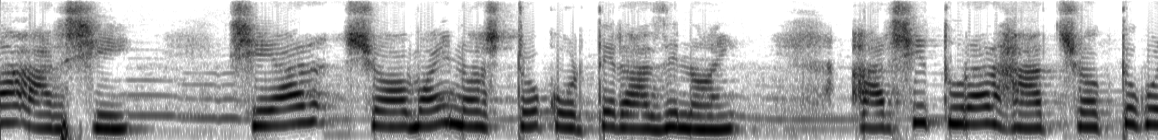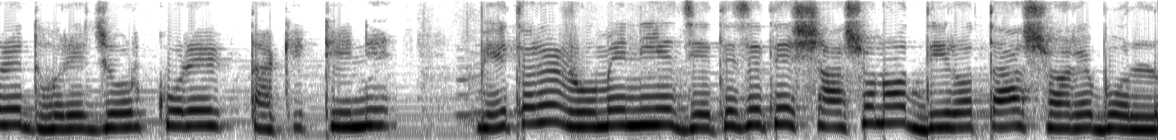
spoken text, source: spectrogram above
না আরশি। সে আর সময় নষ্ট করতে রাজি নয়। আরশি তুরার হাত শক্ত করে ধরে জোর করে তাকে টেনে ভেতরের রুমে নিয়ে যেতে যেতে শাসন ও দৃঢ়তা স্বরে বলল,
